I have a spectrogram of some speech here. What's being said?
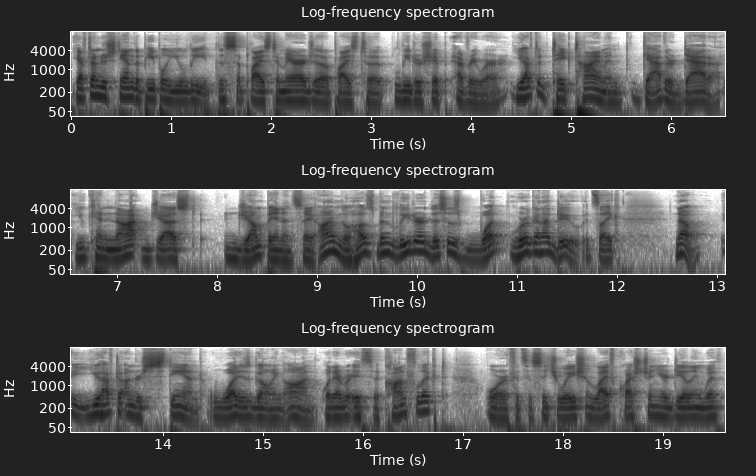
you have to understand the people you lead this applies to marriage that applies to leadership everywhere you have to take time and gather data you cannot just jump in and say, I'm the husband leader. This is what we're going to do. It's like, no, you have to understand what is going on, whatever it's a conflict or if it's a situation, life question you're dealing with,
